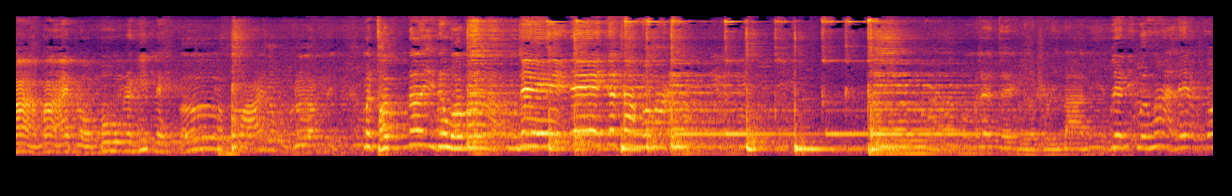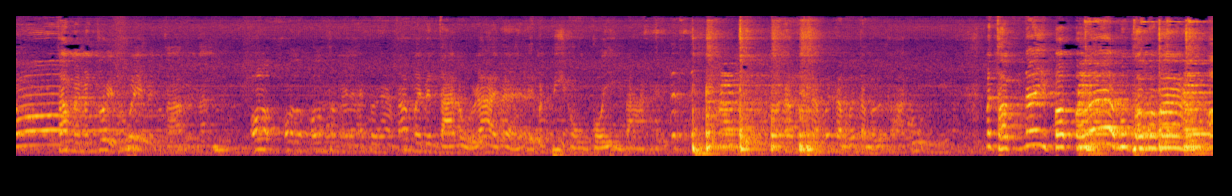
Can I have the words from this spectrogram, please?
มามาไอ้ปลอมบูงระงิดเลย เออควายลงเรืองนี่มันทำได้นะวะมาเดเดจะทำมามาผมไม่ได้แต่งเรือบริบาลนี่เรื่องนี้เมืองมาเร็วก็ถ้ามันมันช่วยช่วยเป็นตาเป็นตาโอ้โอ้โอ้ทำไมได้ตัวนั้นถ้ามันเป็นตาโนราไปเฮ้ยมันพี่ของโกยอีกบ้างทำมือทำมือทำมือทำมือทำมือมันทำได้ปะเปอมึงทำมามาโอ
